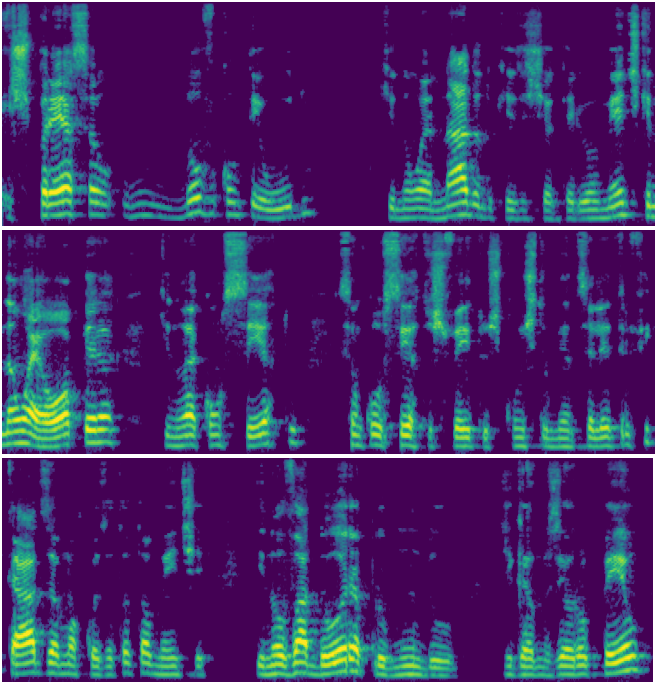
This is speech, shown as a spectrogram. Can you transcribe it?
expressa um novo conteúdo, que não é nada do que existia anteriormente, que não é ópera, que não é concerto, são concertos feitos com instrumentos eletrificados, é uma coisa totalmente inovadora para o mundo, digamos, europeu,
